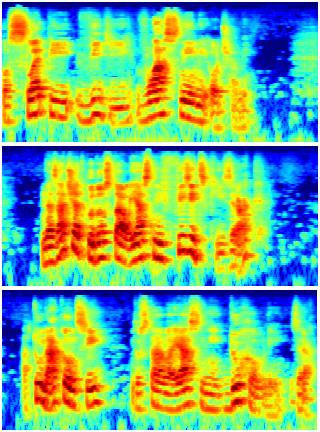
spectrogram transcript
ho slepý vidí vlastnými očami. Na začiatku dostal jasný fyzický zrak a tu na konci dostáva jasný duchovný zrak.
